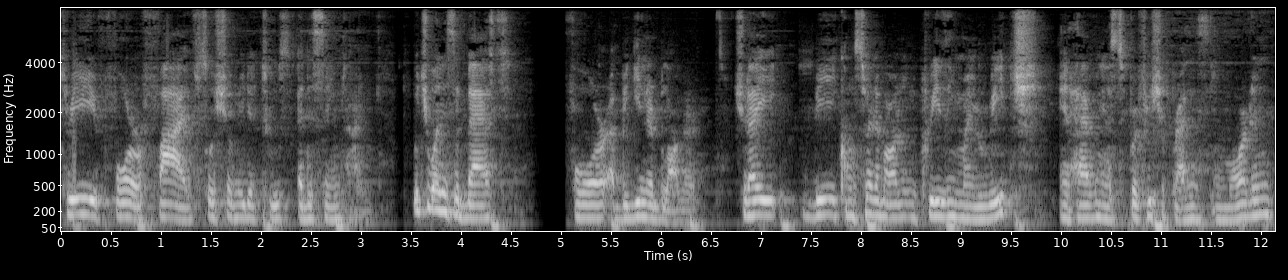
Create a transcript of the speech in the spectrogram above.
three, four, or five social media tools at the same time? Which one is the best for a beginner blogger? Should I be concerned about increasing my reach and having a superficial presence in more than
